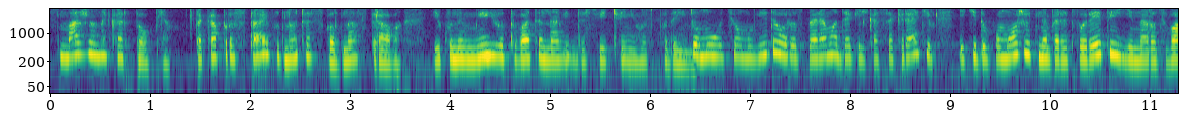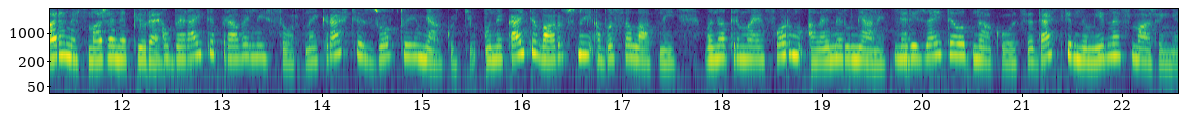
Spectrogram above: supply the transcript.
Смажена картопля така проста і водночас складна страва, яку не вміють готувати навіть досвідчені господині. Тому у цьому відео розберемо декілька секретів, які допоможуть не перетворити її на розварене смажене пюре. Обирайте правильний сорт, найкраще з жовтою м'якоттю. Уникайте варочної або салатної. Вона тримає форму, але не рум'яниться. Нарізайте однаково, це дасть рівномірне смаження,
